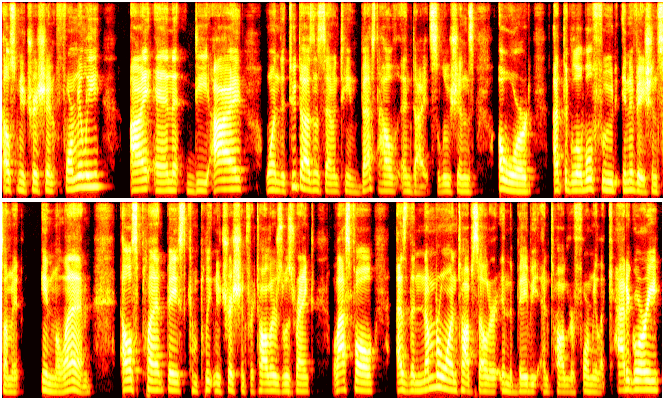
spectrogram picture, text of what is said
Else Nutrition, formerly INDI, won the 2017 Best Health and Diet Solutions Award at the Global Food Innovation Summit in Milan. Else plant based complete nutrition for toddlers was ranked last fall as the number one top seller in the baby and toddler formula category.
